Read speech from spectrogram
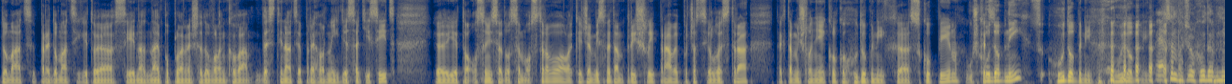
domác, pre domácich je to asi jedna najpopulárnejšia dovolenková destinácia pre horných 10 tisíc. Je to 88 ostrovov, ale keďže my sme tam prišli práve počas Silvestra, tak tam išlo niekoľko hudobných e, skupín. Už keď hudobných? Hudobných, hudobných. ja som počul chudobný.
